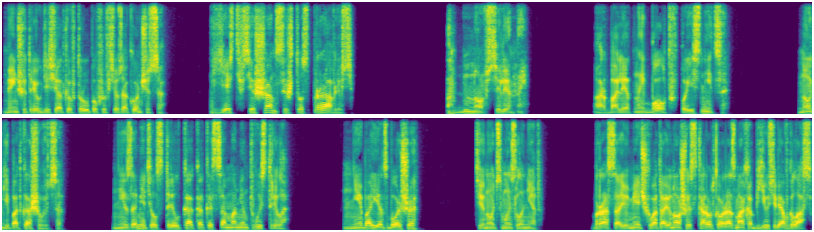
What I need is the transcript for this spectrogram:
Меньше трех десятков трупов, и все закончится. Есть все шансы, что справлюсь. Дно Вселенной. Арбалетный болт в пояснице. Ноги подкашиваются. Не заметил стрелка, как и сам момент выстрела. Не боец больше. Тянуть смысла нет. Бросаю меч, хватаю нож и с короткого размаха бью себя в глаз.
